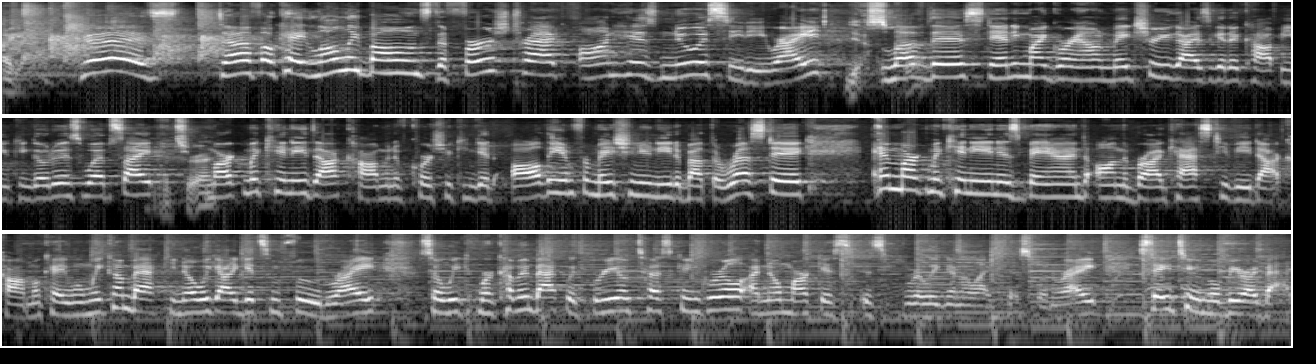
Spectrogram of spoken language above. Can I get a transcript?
Good stuff. Okay, Lonely Bones, the first track on his newest CD, right? Yes, Love correct. this, Standing My Ground. Make sure you guys get a copy. You can go to his website, That's right. markmckinney.com, and of course, you can get all the information you need about the Rustic and Mark McKinney and his band on the broadcasttv.com. Okay, when we come back, you know we got to get some food, right? So we, we're coming back with Brio Tuscan Grille. I know Marcus is really going to like this one, right? Stay tuned. We'll be right back.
